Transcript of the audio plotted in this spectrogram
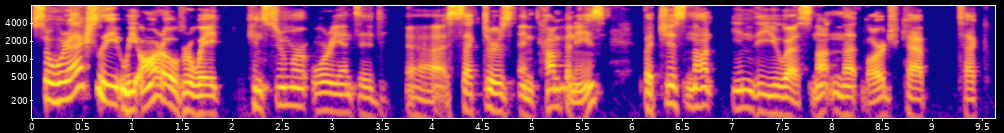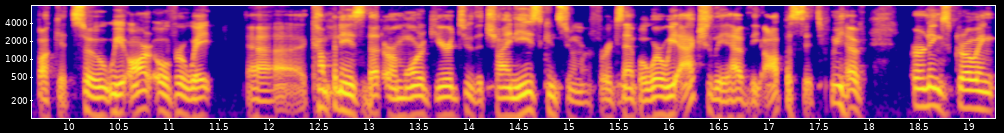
So, we're actually, we are overweight consumer oriented uh, sectors and companies but just not in the US, not in that large cap tech bucket. So we are overweight uh, companies that are more geared to the Chinese consumer, for example, where we actually have the opposite. We have earnings growing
